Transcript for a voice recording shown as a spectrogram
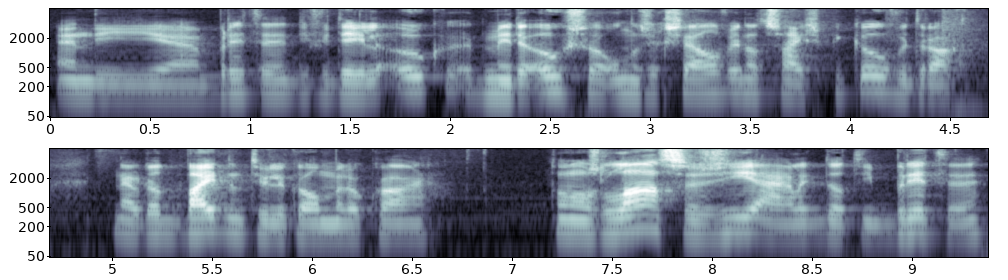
en die uh, Britten die verdelen ook het Midden-Oosten onder zichzelf in dat Sykes-Picot-verdrag. Nou, dat bijt natuurlijk al met elkaar. Dan als laatste zie je eigenlijk dat die Britten,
